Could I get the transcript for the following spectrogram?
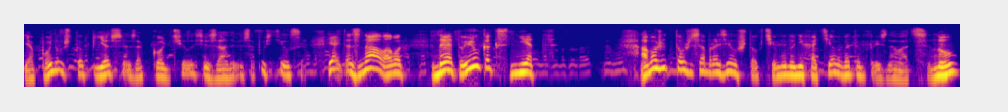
Я понял, что пьеса закончилась, и занавес опустился. Я это знал, а вот Нет Уилкокс нет. А может, тоже сообразил, что к чему, но не хотел в этом признаваться. Ну,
